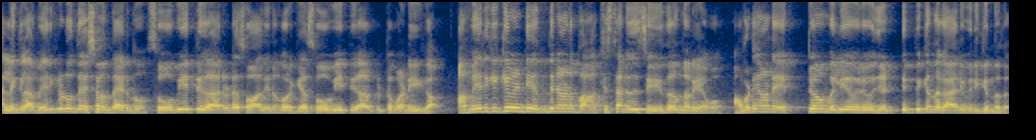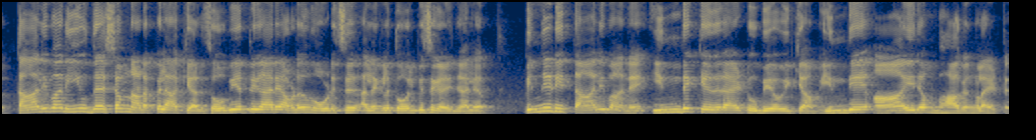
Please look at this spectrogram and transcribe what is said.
അല്ലെങ്കിൽ അമേരിക്കയുടെ ഉദ്ദേശം എന്തായിരുന്നു? സോവിയറ്റുകാരുടെ സ്വാധീനം കുറയ്ക്കുക സോവിയറ്റുകാർക്കിട്ട് പണിയുക. അമേരിക്കയ്ക്ക് വേണ്ടി എന്തിനാണ് പാകിസ്ഥാൻ ഇത് ചെയ്തതെന്നറിയാവോ? അവിടെയാണ് ഏറ്റവും വലിയ ഒരു ഞെട്ടിപ്പിക്കുന്ന കാര്യം ഇരിക്കുന്നത്. താലിബാൻ ഈ ഉദ്ദേശം നടപ്പിലാക്കിയാൽ സോവിയറ്റുകാരെ അവിടെ നിന്ന് ഓടിച്ച് അല്ലെങ്കിൽ തോൽപ്പിച്ച് കഴിഞ്ഞാൽ പിന്നീട് ഈ താലിബാനെ ഇന്ത്യക്കെതിരായിട്ട് ഉപയോഗിക്കാം. ഇന്ത്യയെ ആയിരം ഭാഗങ്ങളായിട്ട്.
